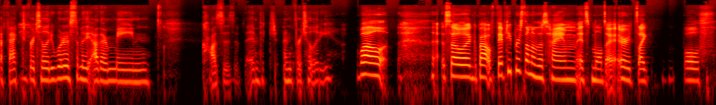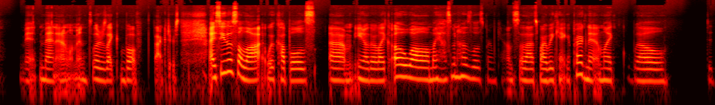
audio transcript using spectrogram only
affect fertility. What are some of the other main causes of the infer- infertility? Well, so like about 50% of the time it's multi or it's like both men, men and women. So there's like both factors. I see this a lot with couples. Um, you know, they're like, "Oh, well, my husband has low sperm count, so that's why we can't get pregnant." I'm like, "Well, did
